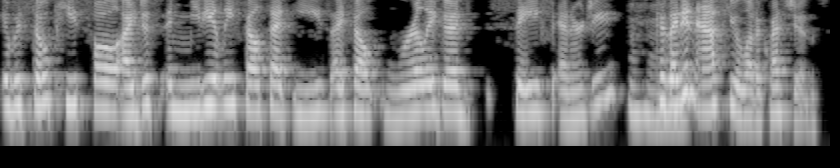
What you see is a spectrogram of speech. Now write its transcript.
It was so peaceful. I just immediately felt at ease. I felt really good, safe energy because I didn't ask you a lot of questions.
